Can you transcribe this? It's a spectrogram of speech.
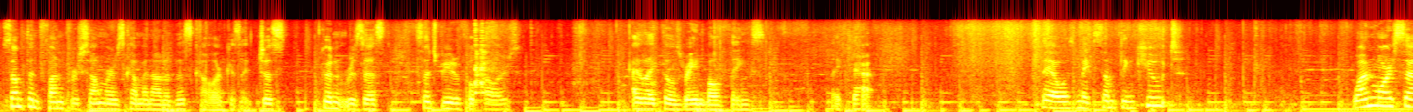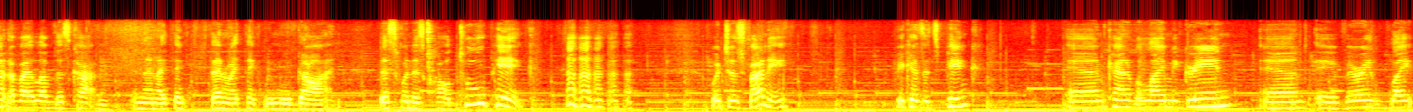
something fun for summer is coming out of this color because I just couldn't resist. Such beautiful colors. I like those rainbow things like that. They always make something cute. One more set of I Love This Cotton and then I think then I think we moved on. This one is called Too Pink which is funny because it's pink and kind of a limey green and a very light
